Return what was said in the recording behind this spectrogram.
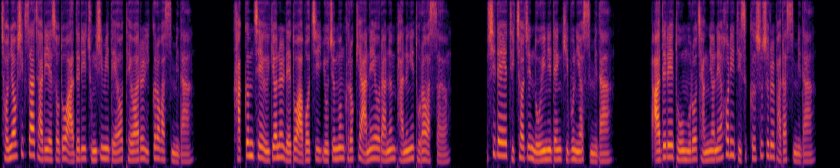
저녁 식사 자리에서도 아들이 중심이 되어 대화를 이끌어갔습니다. 가끔 제 의견을 내도 아버지 요즘은 그렇게 안 해요 라는 반응이 돌아왔어요. 시대에 뒤처진 노인이 된 기분이었습니다. 아들의 도움으로 작년에 허리 디스크 수술을 받았습니다.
